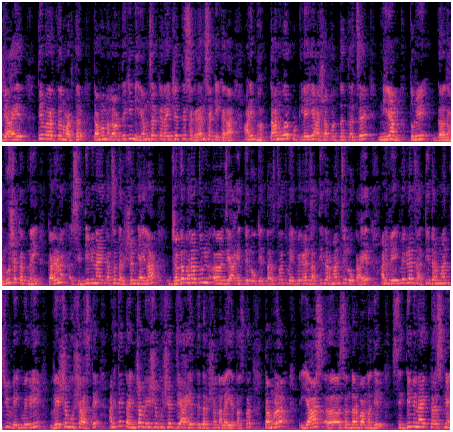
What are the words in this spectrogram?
जे आहेत ते वर्तन वाटतं. त्यामुळे मला वाटतं की नियम जर करायचे ते सगळ्यांसाठी करा. आणि भक्तांवर कुठलेही अशा पद्धतीचे नियम तुम्ही घालू शकत नाही. कारण सिद्धिविनायकाचं दर्शन घ्यायला जगभरातून जे आहेत ते लोक येत असतात. वेगवेगळ्या जाती धर्मांचे लोक आहेत. आणि वेगवेगळ्या जाती धर्मांची वेगवेगळी वेशभूषा असते आणि ते त्यांच्या वेशभूषेत जे आहेत ते दर्शनाला येत असतात. त्यामुळं या संदर्भामधील सिद्धिविनायक ट्रस्टने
